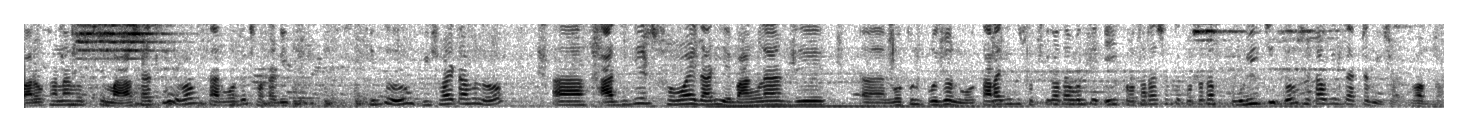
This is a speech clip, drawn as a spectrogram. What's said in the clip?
বারোখানা হচ্ছে মাস আছে এবং তার মধ্যে ছটা ঋতু। কিন্তু বিষয়টা হলো আজকের সময়ে দাঁড়িয়ে বাংলার যে নতুন প্রজন্ম, তারা কিন্তু সত্যি কথা বলতে এই কথাটার সাথে কতটা পরিচিত সেটাও কিন্তু একটা বিষয়, ভাবনা।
